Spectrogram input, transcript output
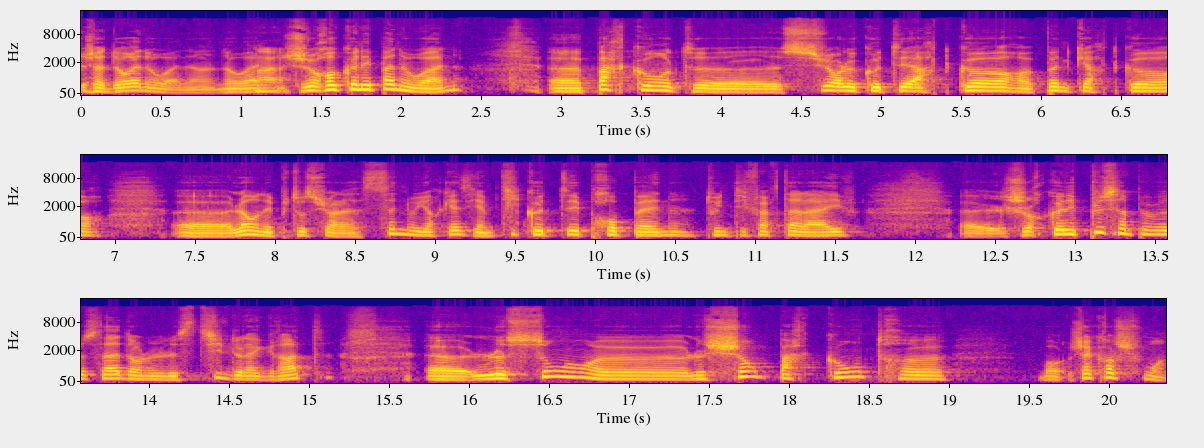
J'adorais No One. hein, No One. Je reconnais pas No One. Euh, par contre, euh, sur le côté hardcore, euh, punk hardcore, euh, là on est plutôt sur la scène new-yorkaise. Il y a un petit côté propane, 25 Alive. Euh, je reconnais plus un peu ça dans le, le style de la gratte. Euh, le son, euh, le chant, par contre, euh, bon, j'accroche moins.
